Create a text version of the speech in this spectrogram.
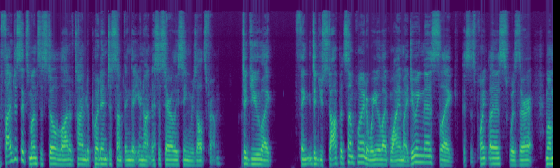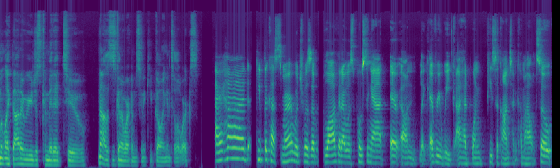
five to six months is still a lot of time to put into something that you're not necessarily seeing results from. Did you like think, did you stop at some point or were you like, why am I doing this? Like, this is pointless. Was there a moment like that or were you just committed to, no, this is going to work. I'm just going to keep going until it works? I had Keep the Customer, which was a blog that I was posting at er, on like every week. I had one piece of content come out. So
